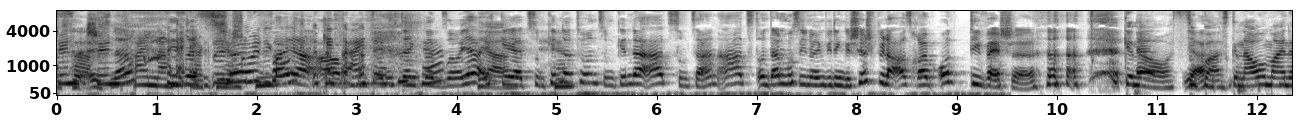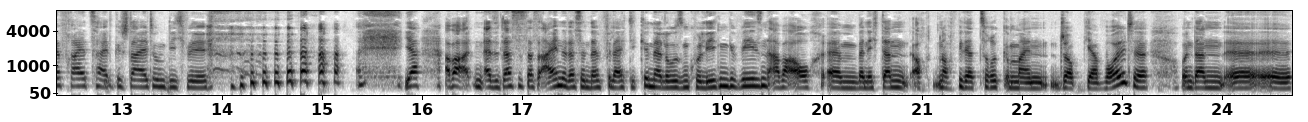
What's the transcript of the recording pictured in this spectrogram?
schön, halt, schön ne? freien Nachmittag. Schön Feierabend. Gehst du ich denke dann so, ja, ja, ich gehe jetzt zum Kinderturn, zum Kinderarzt, zum Zahnarzt und dann muss ich noch irgendwie den Geschirrspüler ausräumen und die Wäsche. genau, äh, super. Ja. Ist genau meine Freizeitgestaltung, die ich will. ja, aber also das ist das eine, das sind dann vielleicht die kinderlosen Kollegen gewesen, aber auch ähm, wenn ich dann auch noch wieder zurück in meinen Job ja wollte und dann äh, äh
